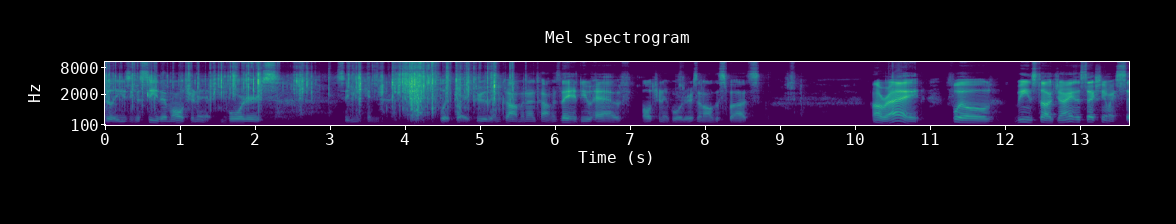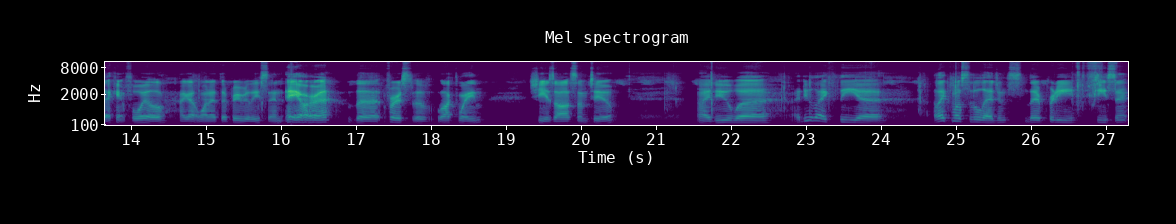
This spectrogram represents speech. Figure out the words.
Really easy to see them alternate borders. So you can flip right through them, common, uncommons. They do have alternate borders in all the spots. Alright, foiled Beanstalk Giant. This is actually my second foil. I got one at the pre-release, and Ayara, the first of Locthwain. She is awesome too. I do, uh, I do like the, uh, I like most of the legends. They're pretty decent.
